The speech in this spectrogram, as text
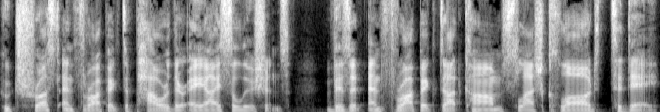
who trust Anthropic to power their AI solutions. Visit anthropic.com slash Claude today.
